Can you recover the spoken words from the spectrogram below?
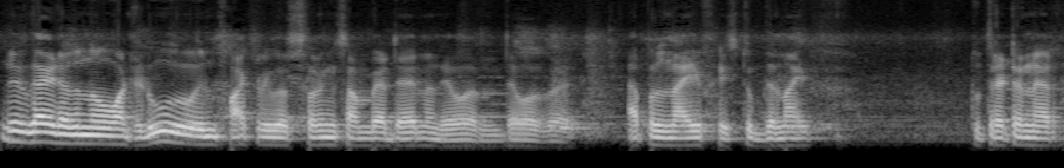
This guy doesn't know what to do. In fact, he was throwing somewhere there, and there was there was an apple knife. He took the knife to threaten her.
